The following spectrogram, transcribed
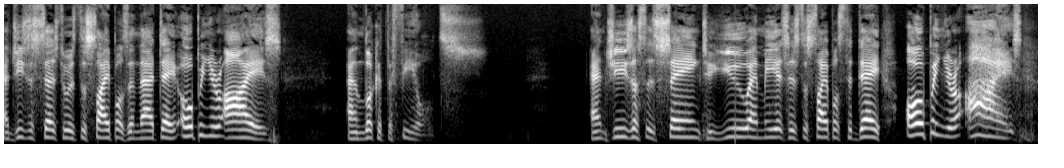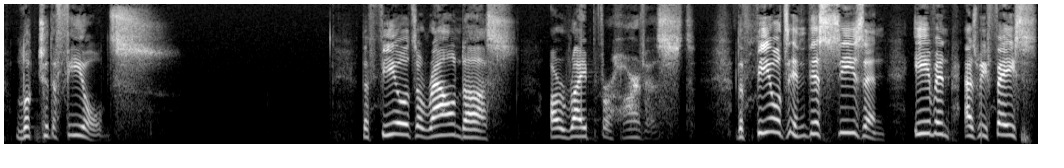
And Jesus says to his disciples in that day, Open your eyes and look at the fields. And Jesus is saying to you and me as his disciples today, Open your eyes, look to the fields. The fields around us are ripe for harvest. The fields in this season, even as we face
